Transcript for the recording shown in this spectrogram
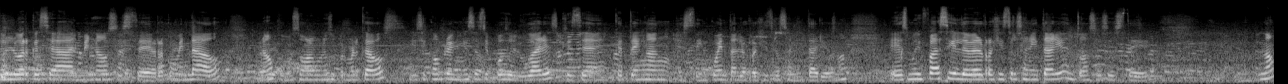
un lugar que sea al menos este, recomendado, ¿no? Como son algunos supermercados, y si compren en esos tipos de lugares que, sean, que tengan este, en cuenta los registros sanitarios, ¿no? Es muy fácil de ver el registro sanitario, entonces este, ¿no?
